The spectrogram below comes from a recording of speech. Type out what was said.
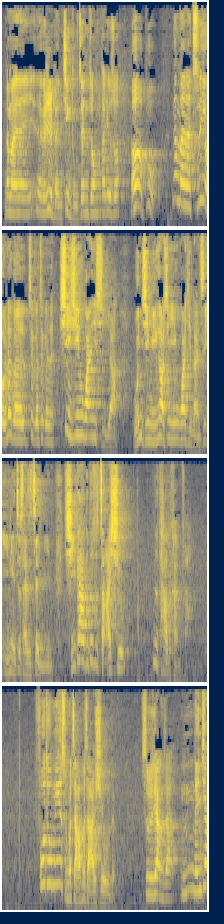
那么那个日本净土真宗他就说：哦不，那么呢只有那个这个这个信心欢喜呀，闻其名号信心欢喜乃至一念，这才是正因，其他的都是杂修。那他的看法，佛陀没有什么杂不杂修的，是不是这样子啊？人家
